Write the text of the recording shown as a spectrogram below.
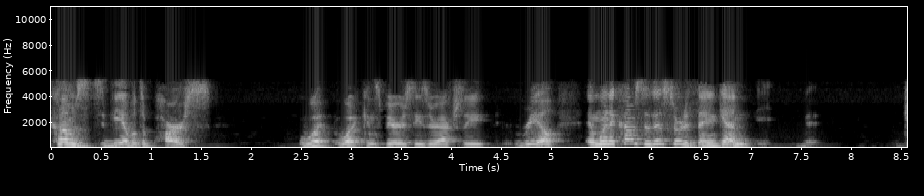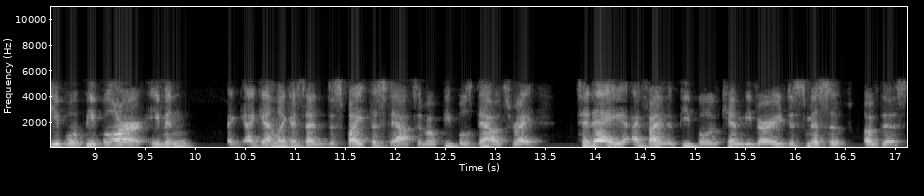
comes to be able to parse what what conspiracies are actually real. And when it comes to this sort of thing, again, people people are even again, like I said, despite the stats about people's doubts, right? Today, I find that people can be very dismissive of this,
